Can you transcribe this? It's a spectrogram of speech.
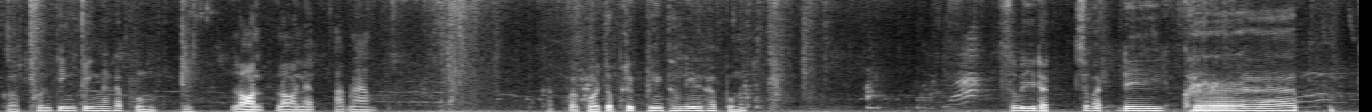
ขอบคุณจริง ๆ นะครับผมร้อนร้อนแล้วอาบน้ำครับก็ขอจบคลิปเพียงเท่านี้นะครับผม สวีดัสสวัสดีครับ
